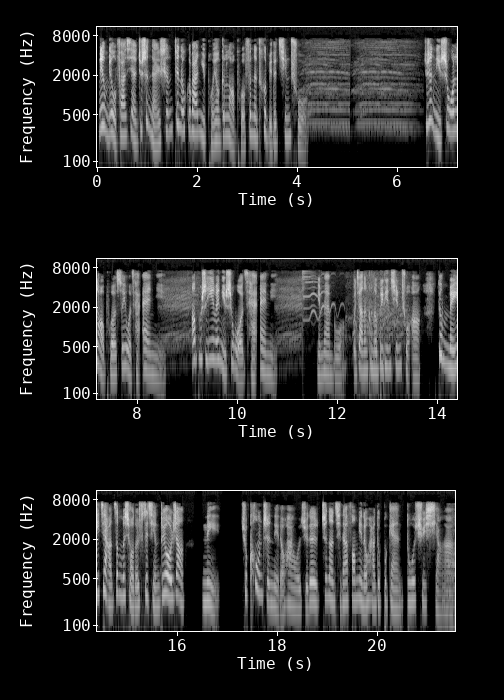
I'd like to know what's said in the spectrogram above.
你有没有发现，就是男生真的会把女朋友跟老婆分得特别的清楚。就是你是我老婆，所以我才爱你，而不是因为你是我才爱你，明白不？我讲的可能不一定清楚啊。就美甲这么小的事情都要让你去控制你的话，我觉得真的其他方面的话都不敢多去想啊。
